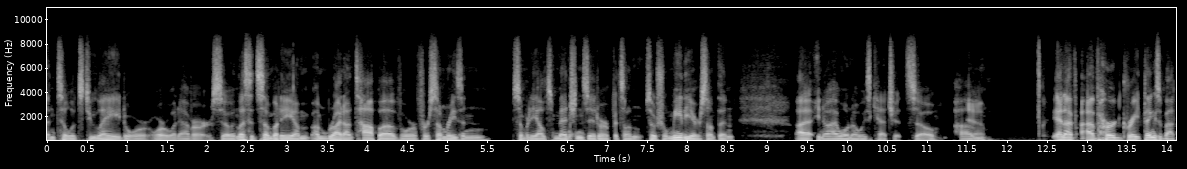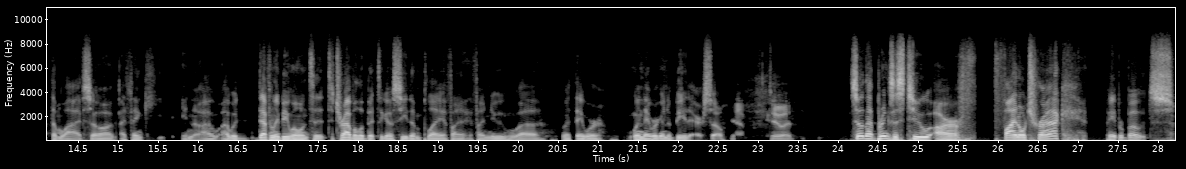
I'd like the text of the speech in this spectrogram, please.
until it's too late or or whatever. So unless it's somebody I'm I'm right on top of, or for some reason somebody else mentions it, or if it's on social media or something, uh, you know, I won't always catch it. So um, Yeah. and I've I've heard great things about them live. So I, I think you know I, I would definitely be willing to to travel a bit to go see them play if I if I knew uh, what they were when they were going to be there. So yeah, Do it. so that brings us to our final track, Paper Boats.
